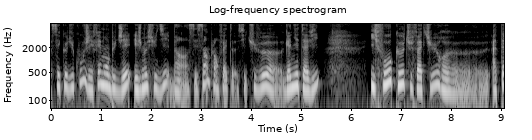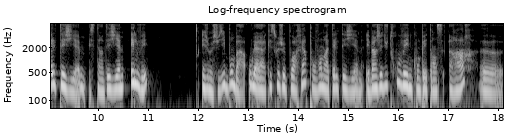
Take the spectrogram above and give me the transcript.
C'est que du coup, j'ai fait mon budget et je me suis dit, ben c'est simple en fait, si tu veux gagner ta vie, il faut que tu factures à tel TJM. Et c'était un TJM élevé. Et je me suis dit, bon bah, oulala, qu'est-ce que je vais pouvoir faire pour vendre à tel TJM Eh bien, j'ai dû trouver une compétence rare, euh,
